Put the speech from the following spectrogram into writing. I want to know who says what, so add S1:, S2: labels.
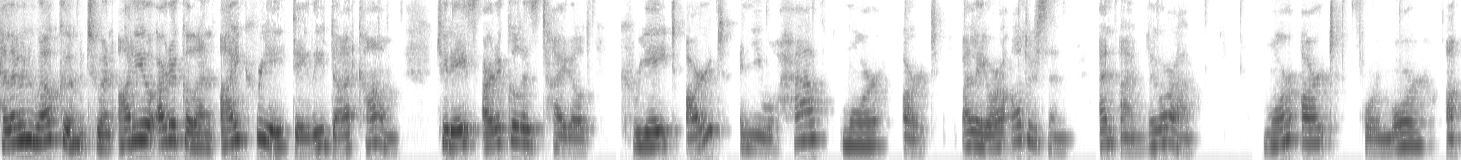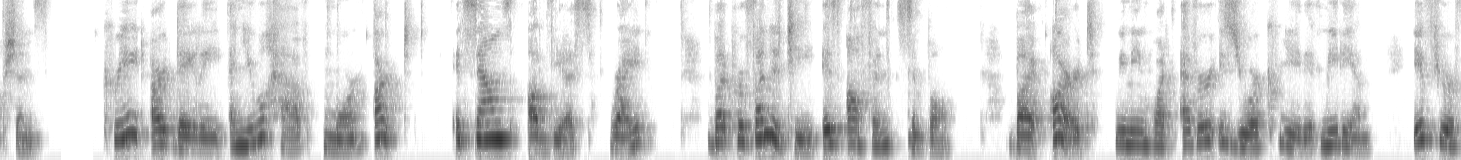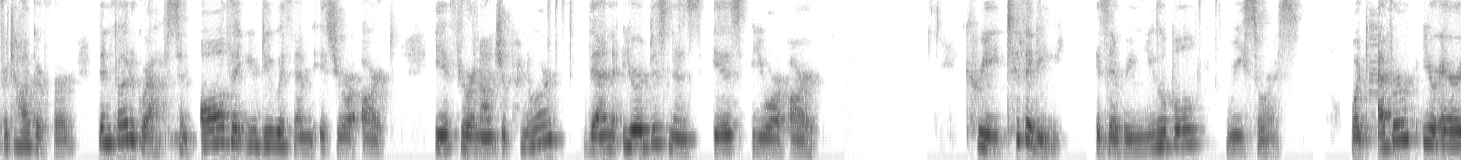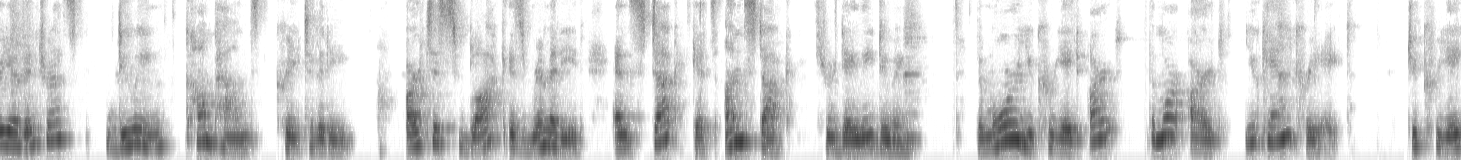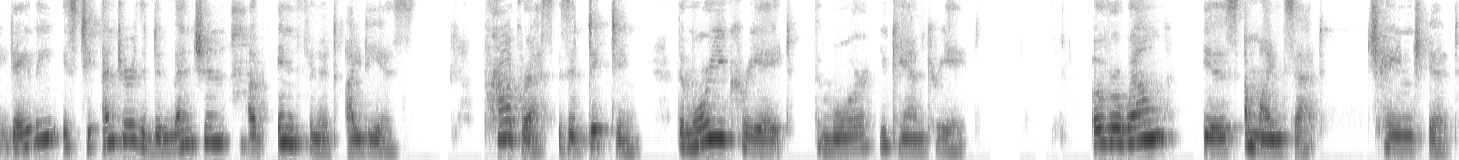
S1: Hello and welcome to an audio article on iCreateDaily.com. Today's article is titled Create Art and You Will Have More Art by LeAura Alderson. And I'm LeAura. More art for more options. Create art daily and you will have more art. It sounds obvious, right? But profundity is often simple. By art, we mean whatever is your creative medium. If you're a photographer, then photographs and all that you do with them is your art. If you're an entrepreneur, then your business is your art. Creativity is a renewable resource. Whatever your area of interest, doing compounds creativity. Artist's block is remedied, and stuck gets unstuck through daily doing. The more you create art, the more art you can create. To create daily is to enter the dimension of infinite ideas. Progress is addicting. The more you create, the more you can create. Overwhelm is a mindset. Change it.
